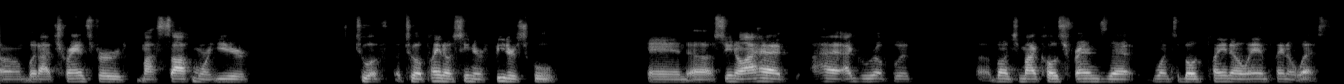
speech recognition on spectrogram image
um, but I transferred my sophomore year to a to a Plano Senior feeder school, and uh, so you know I had I had I grew up with a bunch of my close friends that went to both Plano and Plano West.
